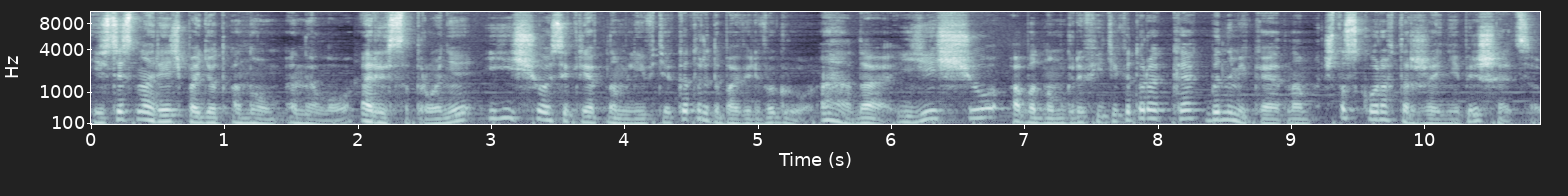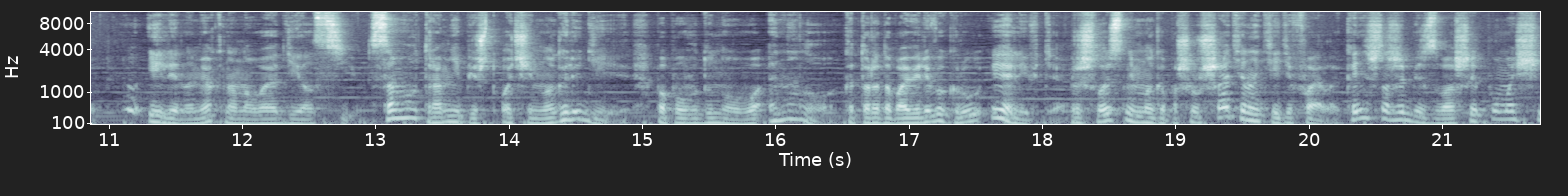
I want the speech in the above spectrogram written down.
Естественно, речь пойдет о новом НЛО, о рельсотроне и еще о секретном лифте, который добавили в игру. А, да, еще об одном графике граффити, которая как бы намекает нам, что скоро вторжение пришельцев. Ну или намек на новое DLC. С самого утра мне пишут очень много людей по поводу нового НЛО, которое добавили в игру и о лифте. Пришлось немного пошуршать и найти эти файлы. Конечно же, без вашей помощи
